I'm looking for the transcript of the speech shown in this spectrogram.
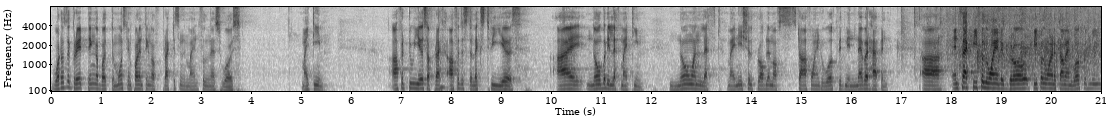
what was the great thing about the most important thing of practicing mindfulness was my team. After two years of practice, after this, the next three years, I, nobody left my team. No one left. My initial problem of staff wanting to work with me never happened. Uh, in fact, people wanted to grow, people wanted to come and work with me.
